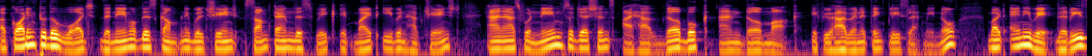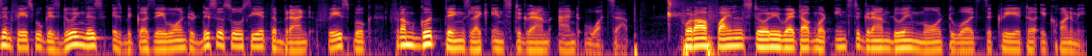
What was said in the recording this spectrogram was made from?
According to The Verge, the name of this company will change sometime this week. It might even have changed. And as for name suggestions, I have The Book and The Mark. If you have anything, please let me know. But anyway, the reason Facebook is doing this is because they want to disassociate the brand Facebook from good things like Instagram and WhatsApp. For our final story, we're talking about Instagram doing more towards the creator economy.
